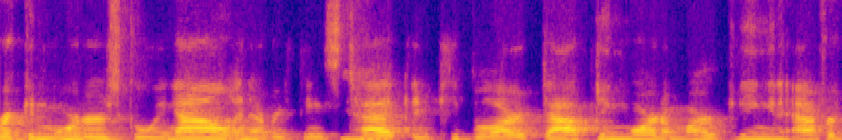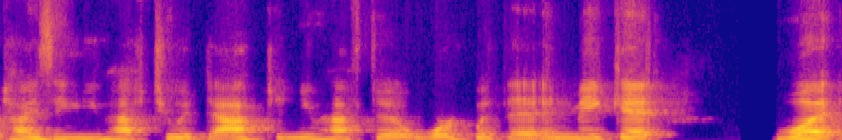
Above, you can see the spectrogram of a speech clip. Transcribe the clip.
brick and mortar is going out and everything's tech and people are adapting more to marketing and advertising. You have to adapt and you have to work with it and make it what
